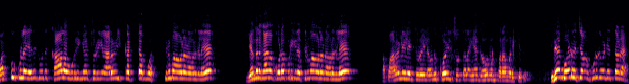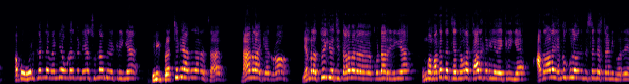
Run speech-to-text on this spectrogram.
வக்குக்குள்ளே எதுக்கு வந்து காலை விட்றீங்கன்னு சொல்கிறீங்களா அருவி கட்டம் திருமாவளவன் அவர்களே? எங்களுக்காக கொடை பிடிக்கிற திருமாவளவன் அவர்களே? அப்போ அறநிலைத்துறையில் வந்து கோயில் சொத்தெல்லாம் ஏன் கவர்மெண்ட் பராமரிக்குது? இதே போர்டு வச்சு அவங்க கொடுக்க வேண்டியது தானே? அப்போ ஒரு கண்ணில் வெண்ணையா உணர் ஏன் சுண்ணாம்பு வைக்கிறீங்க? இன்னைக்கு பிரச்சனையே அதுதானே சார். நாங்களா கேட்குறோம் எங்களை தூக்கி வச்சு தலைமையில கொண்டாடுறீங்க. உங்கள் மதத்தை சேர்ந்தவங்கள காலுக்கடியில் வைக்கிறீங்க. அதனால் எங்களுக்குள்ளே வந்து மிஸ் அண்டர்ஸ்டாண்டிங் வருது.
